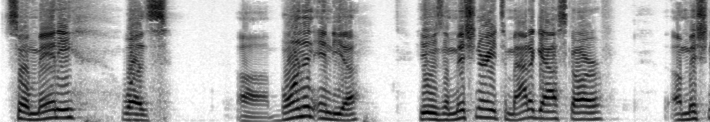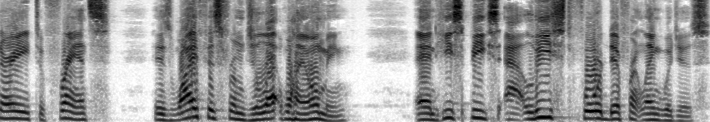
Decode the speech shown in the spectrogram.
So Manny was uh, born in India. He was a missionary to Madagascar, a missionary to France. His wife is from Gillette, Wyoming, and he speaks at least four different languages.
